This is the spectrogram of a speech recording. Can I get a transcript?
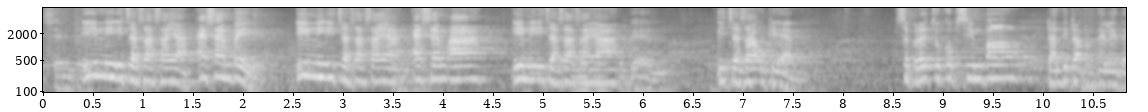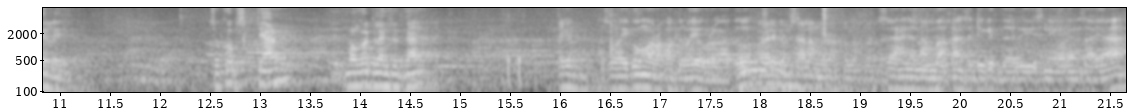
SMP. ini ijazah saya SMP, ini ijazah saya SMA, ini ijazah saya UGM. ijazah UGM. Sebenarnya cukup simpel dan tidak bertele-tele. Cukup sekian, monggo dilanjutkan. Assalamualaikum warahmatullahi wabarakatuh. Waalaikumsalam warahmatullahi wabarakatuh. Saya hanya nambahkan sedikit dari senioran saya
